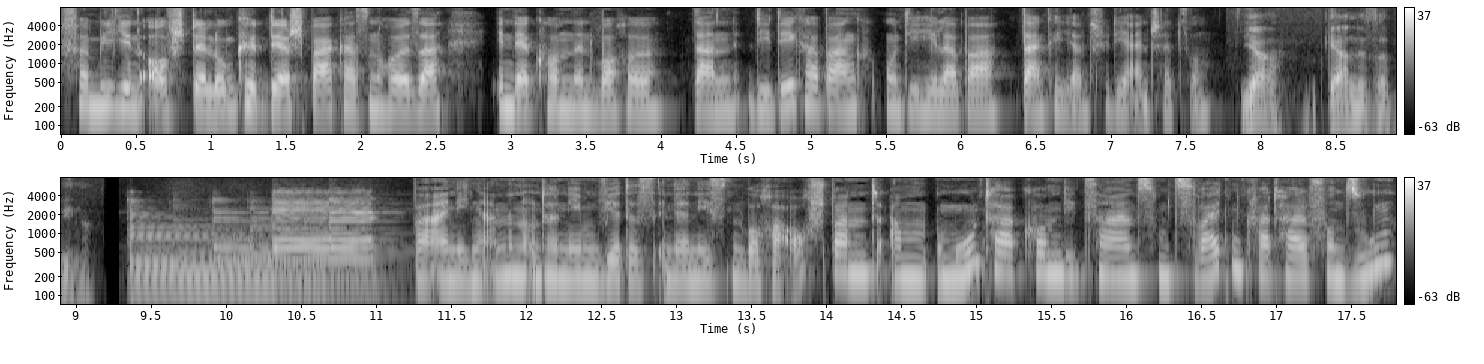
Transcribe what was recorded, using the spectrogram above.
Familienaufstellung der Sparkassenhäuser in der kommenden Woche. Dann die Deka Bank und die Helabar. Danke, Jan, für die Einschätzung. Ja, gerne, Sabine. Bei einigen anderen Unternehmen wird es in der nächsten Woche auch spannend. Am Montag kommen die Zahlen zum zweiten Quartal von Zoom.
